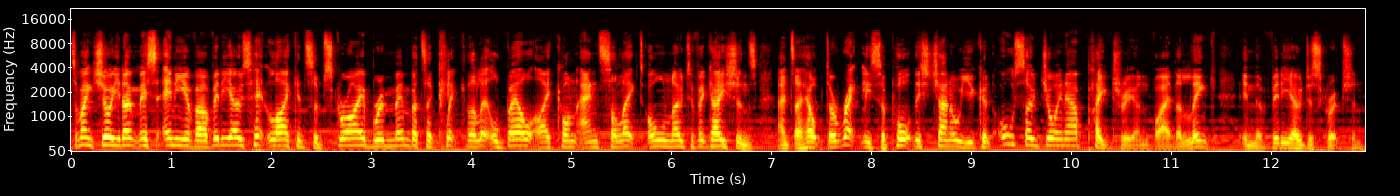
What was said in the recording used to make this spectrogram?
To make sure you don't miss any of our videos hit like and subscribe. Remember to click the little bell icon and select all notifications and to help directly support this channel you can also join our Patreon via the link in the video description.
